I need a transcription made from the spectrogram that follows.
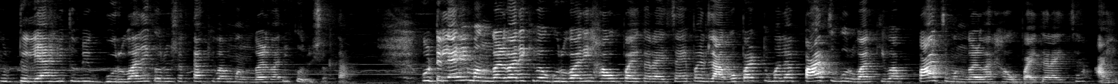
कुठल्याही तुम्ही गुरुवारी करू शकता किंवा मंगळवारी करू शकता. कुठल्याही मंगळवारी किंवा गुरुवारी हा उपाय करायचा आहे पण लागोपाठ तुम्हाला पाच गुरुवार किंवा पाच मंगळवार हा उपाय करायचा आहे.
